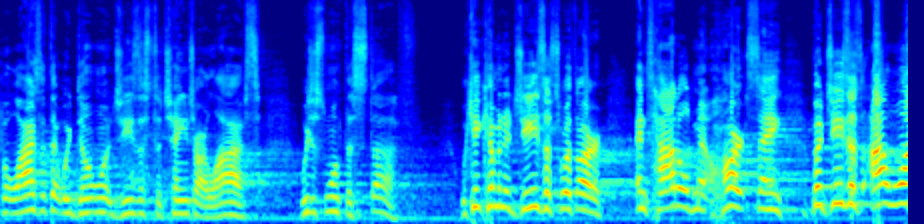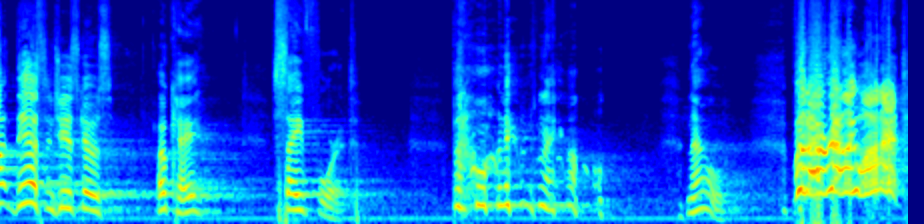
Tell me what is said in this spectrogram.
But why is it that we don't want Jesus to change our lives? We just want the stuff. We keep coming to Jesus with our entitlement heart saying, But Jesus, I want this. And Jesus goes, Okay, save for it. But I want it now. No. But I really want it.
